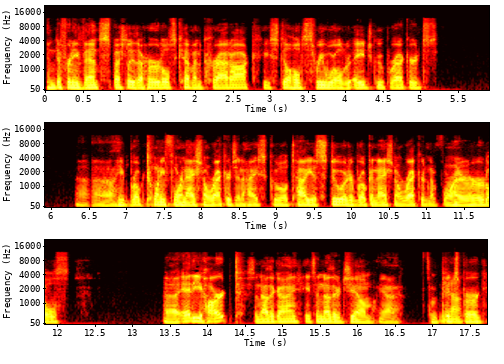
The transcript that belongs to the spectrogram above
in different events, especially the hurdles. Kevin Craddock, he still holds three world age group records. Uh, he broke 24 national records in high school. Talia Stewart, who broke a national record in the 400 hurdles. Uh, Eddie Hart is another guy. He's another Jim, yeah, from Yeah. Pittsburgh.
